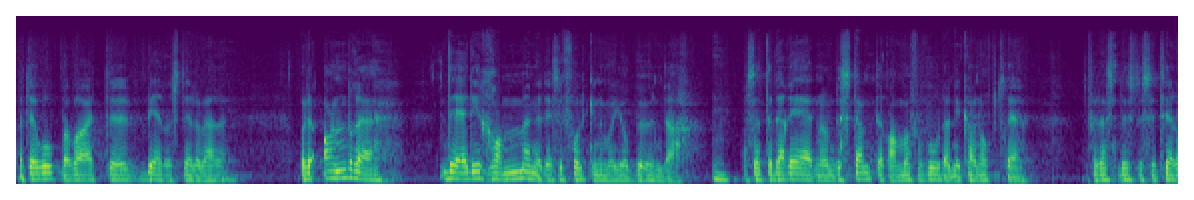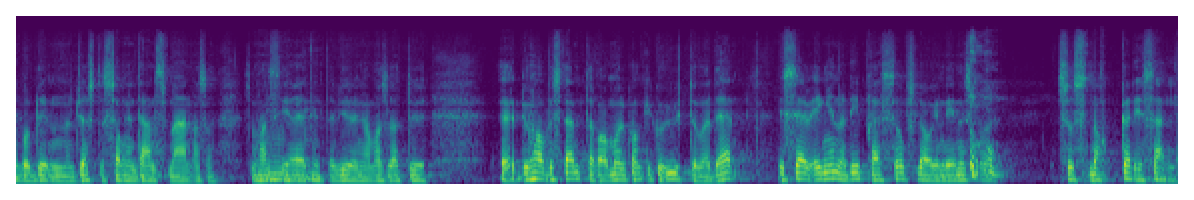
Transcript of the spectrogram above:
At Europa var et bedre sted å være. Og det andre det er de rammene disse folkene må jobbe under. Mm. Altså at Det der er noen bestemte rammer for hvordan de kan opptre jeg får nesten lyst til å sitere Bob Dylan 'Just a Song and Dance Man'. Altså, som han sier i et intervju en gang. Altså at du, eh, du har bestemte rammer, du kan ikke gå utover det. Vi ser jo ingen av de presseoppslagene dine så, så snakker de selv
